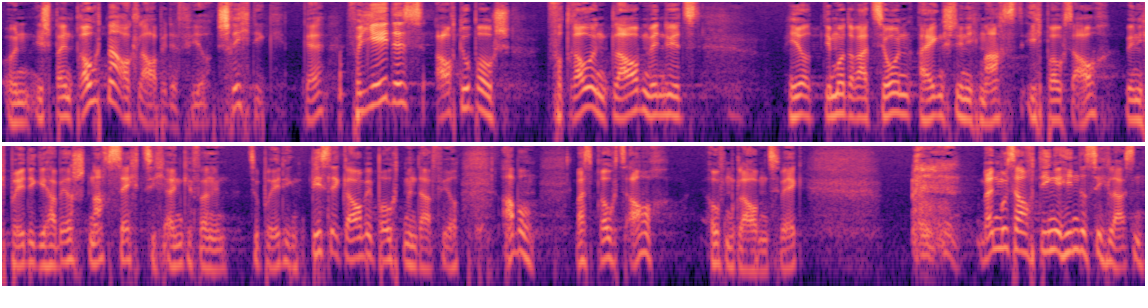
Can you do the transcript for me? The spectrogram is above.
Und ich meine, braucht man auch Glaube dafür. Ist richtig. Gell? Für jedes, auch du brauchst Vertrauen, Glauben, wenn du jetzt hier die Moderation eigenständig machst. Ich brauche es auch, wenn ich predige. Ich habe erst nach 60 angefangen zu predigen. Ein bisschen Glaube braucht man dafür. Aber was braucht es auch auf dem Glaubensweg? Man muss auch Dinge hinter sich lassen.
